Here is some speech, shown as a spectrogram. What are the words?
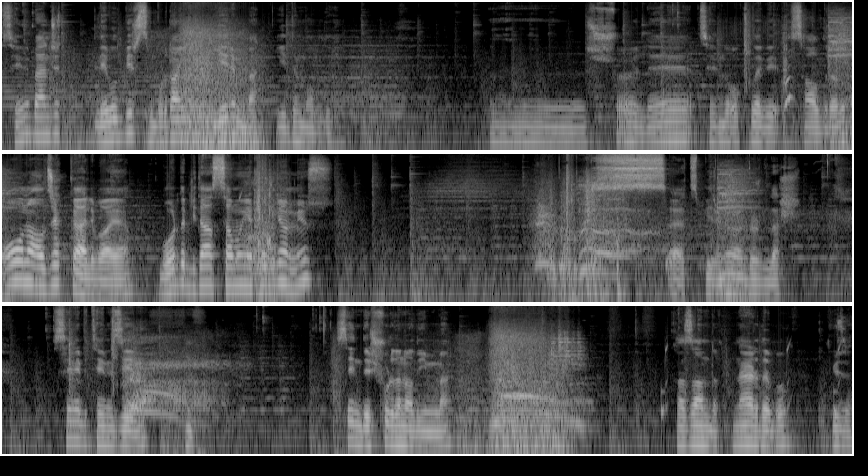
seni bence level 1'sin. Buradan yerim ben. Yedim vallahi. Ee, şöyle seni de okla bir saldıralım. O onu alacak galiba ya. Bu arada bir daha summon yapabiliyor muyuz? Evet birini öldürdüler. Seni bir temizleyelim. Seni de şuradan alayım ben. Kazandım. Nerede bu? Güzel.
